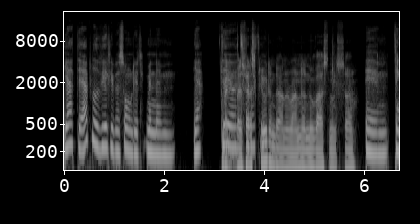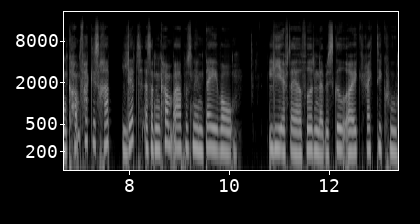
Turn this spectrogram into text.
ja, det er blevet virkelig personligt, men øhm. Det var, jo var det svært at skrive den der On The Run, når nu var sådan så... Øhm, den kom faktisk ret let. Altså, den kom bare på sådan en dag, hvor lige efter jeg havde fået den der besked, og ikke rigtig kunne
